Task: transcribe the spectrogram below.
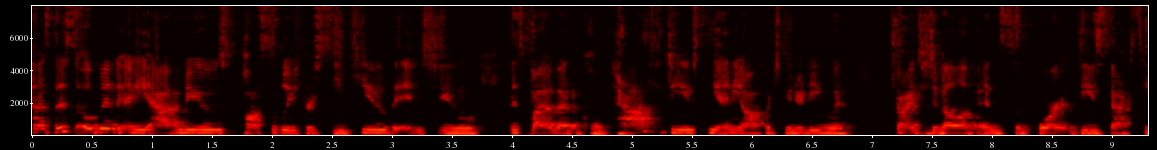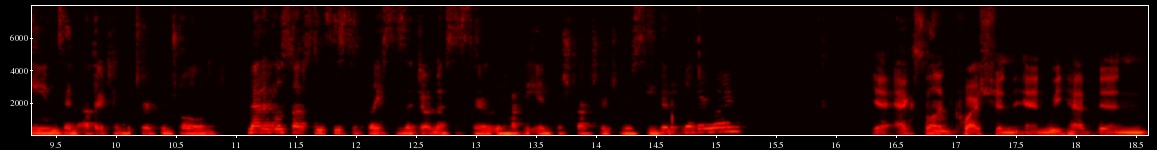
Has this opened any avenues possibly for SeaCube into this biomedical path? Do you see any opportunity with trying to develop and support these vaccines and other temperature controlled medical substances to places that don't necessarily have the infrastructure to receive it another way? Yeah, excellent question. And we have been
